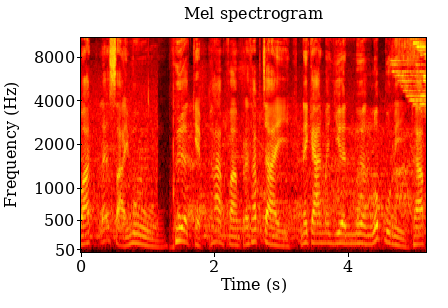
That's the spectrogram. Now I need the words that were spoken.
วัด และสายมูเพื่อเก็บภาพความประทับใจในการมาเยือนเมืองลบบุรีครับ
